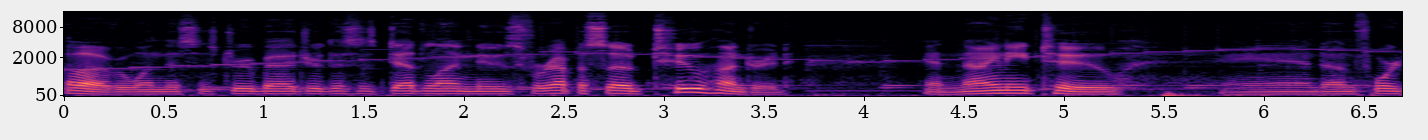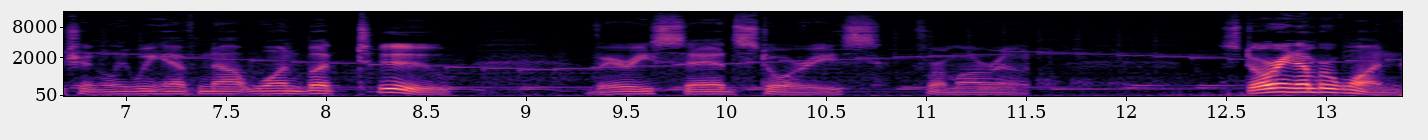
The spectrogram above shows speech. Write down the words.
Hello, everyone. This is Drew Badger. This is Deadline News for episode 292. And unfortunately, we have not one but two very sad stories from our own. Story number one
